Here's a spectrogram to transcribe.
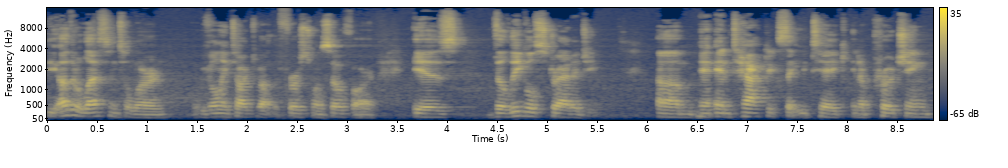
the other lesson to learn, we've only talked about the first one so far, is the legal strategy um, and, and tactics that you take in approaching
